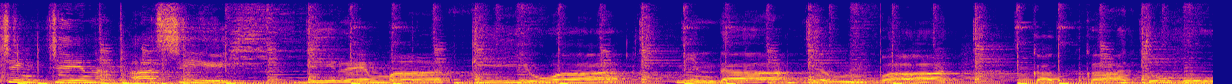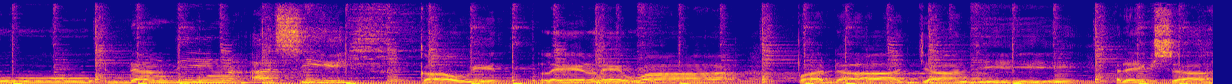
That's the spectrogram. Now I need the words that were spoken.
cincin asih direma kiwa indah tempat. Kakak tuhu dangding asih kawit lelewa. Pada janji reksa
